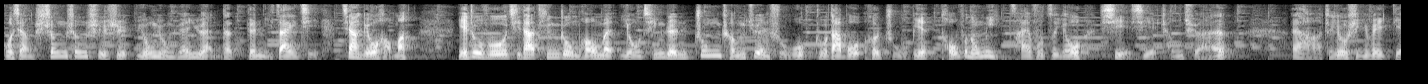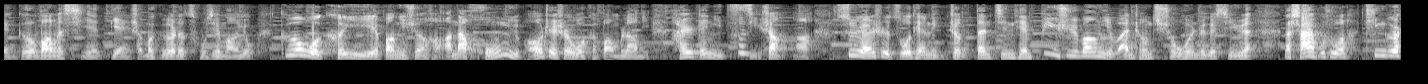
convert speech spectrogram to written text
我想生生世世、永永远远的跟你在一起，嫁给我好吗？也祝福其他听众朋友们有情人终成眷属，祝大波和主编头发浓密，财富自由，谢谢成全。哎呀，这又是一位点歌忘了写点什么歌的粗心网友。歌我可以帮你选好啊，那哄女朋友这事儿我可帮不了你，还是得你自己上啊。虽然是昨天领证，但今天必须帮你完成求婚这个心愿。那啥也不说了，听歌，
